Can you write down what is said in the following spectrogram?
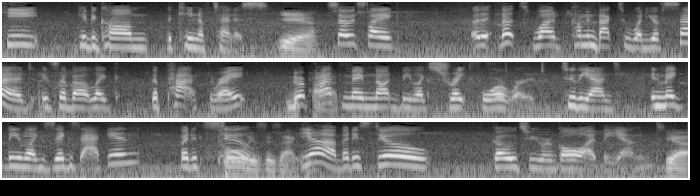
he he become the king of tennis. Yeah. So it's like uh, that's what coming back to what you have said. It's about like the path, right? The Your path. path may not be like straightforward to the end. It may be like zigzagging, but it's still Totally zigzagging. Yeah, but it still go to your goal at the end. Yeah,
